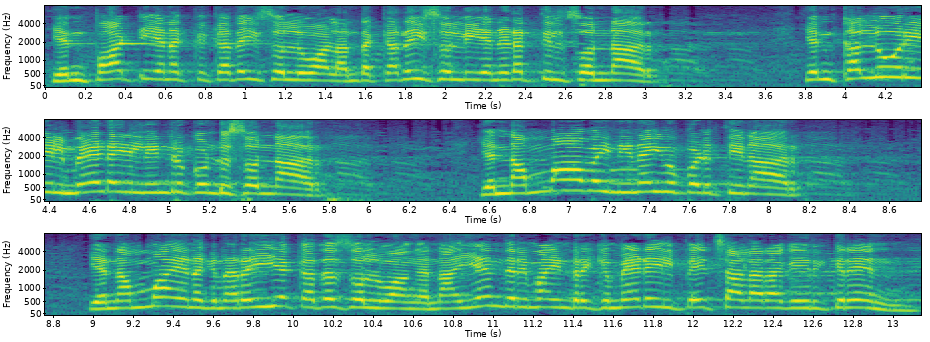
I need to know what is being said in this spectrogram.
என் பாட்டி எனக்கு கதை சொல்லுவாள். அந்த கதை சொல்லி என்னிடத்தில் சொன்னார். என் கல்லூரியில் மேடையில் நின்று கொண்டு சொன்னார். என் அம்மாவை நினைவுபடுத்தினார். என் அம்மா எனக்கு நிறைய கதை சொல்லுவாங்க. நான் ஏன் தெரியுமா இன்றைக்கு மேடையில் பேச்சாளராக இருக்கிறேன்?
